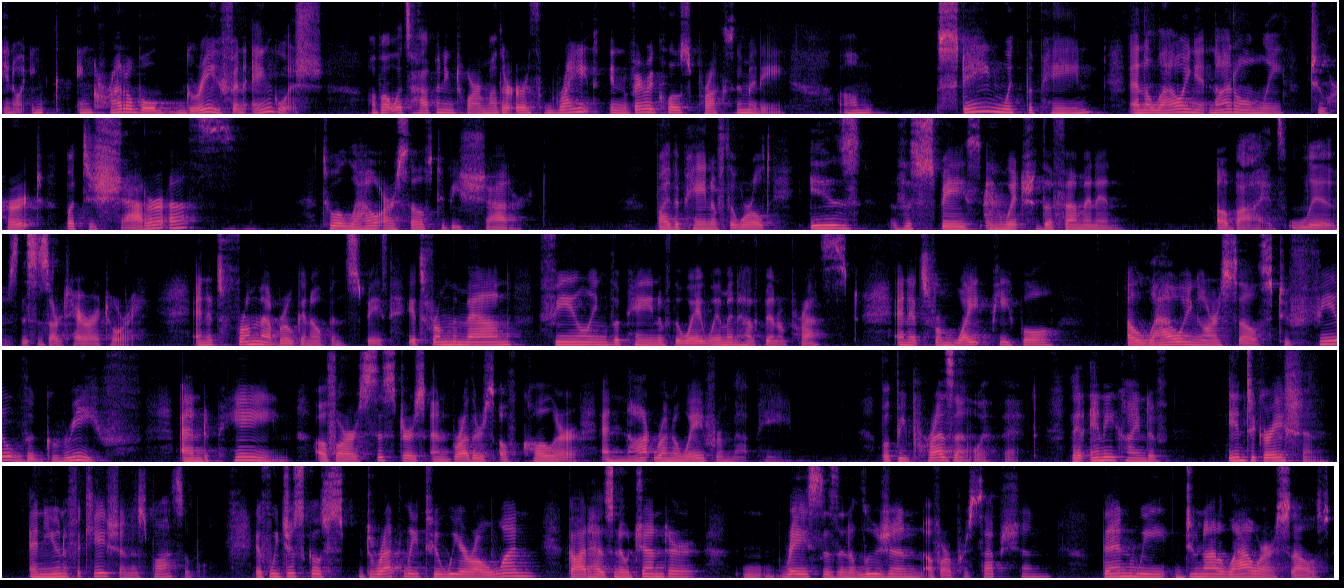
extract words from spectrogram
you know in- incredible grief and anguish about what's happening to our mother earth right in very close proximity. Um, staying with the pain and allowing it not only to hurt but to shatter us to allow ourselves to be shattered by the pain of the world is the space in which the feminine abides, lives. This is our territory. And it's from that broken open space. It's from the man feeling the pain of the way women have been oppressed. And it's from white people allowing ourselves to feel the grief and pain of our sisters and brothers of color and not run away from that pain, but be present with it, that any kind of integration and unification is possible. If we just go directly to we are all one, God has no gender, race is an illusion of our perception, then we do not allow ourselves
